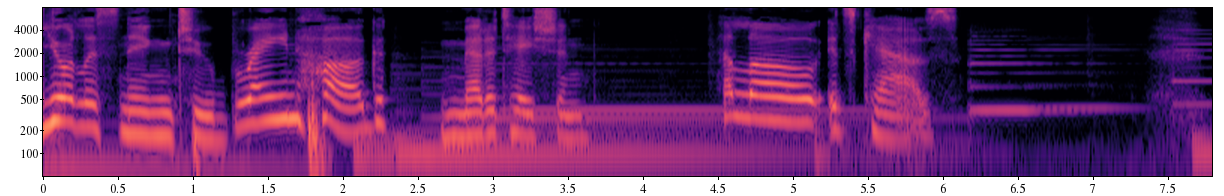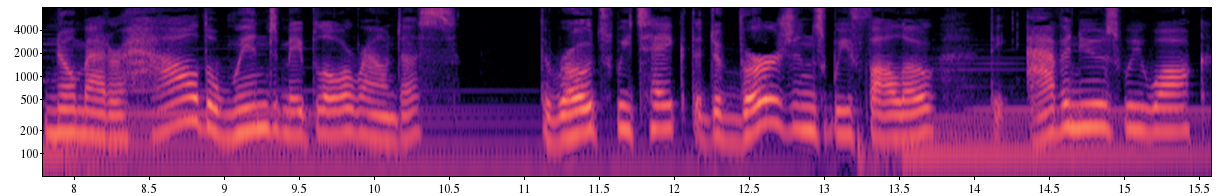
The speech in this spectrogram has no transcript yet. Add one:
You're listening to Brain Hug Meditation. Hello, it's Kaz. No matter how the wind may blow around us, the roads we take, the diversions we follow, the avenues we walk,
